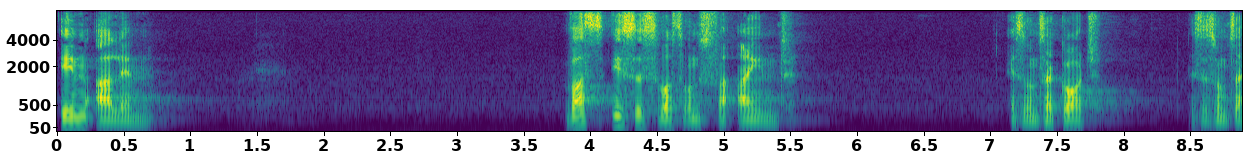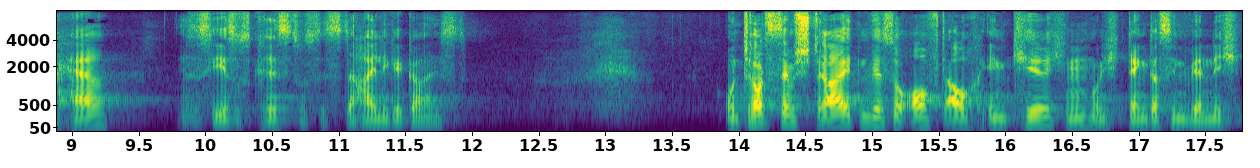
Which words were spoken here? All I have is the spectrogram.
in allen. Was ist es, was uns vereint? Es ist unser Gott, es ist unser Herr, es ist Jesus Christus, es ist der Heilige Geist. Und trotzdem streiten wir so oft auch in Kirchen, und ich denke, da sind wir nicht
